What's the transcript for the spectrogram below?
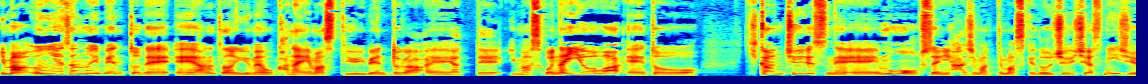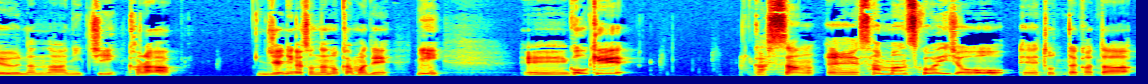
今、運営さんのイベントで、えーあなたの夢を叶えますっていうイベントが、えーやっています。これ内容は、えっ、と、期間中ですね、えーもうすでに始まってますけど、11月27日から12月の7日までに、えー合計合算、えー3万スコア以上を、えー取った方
